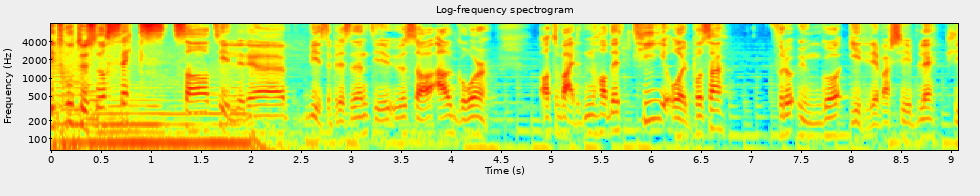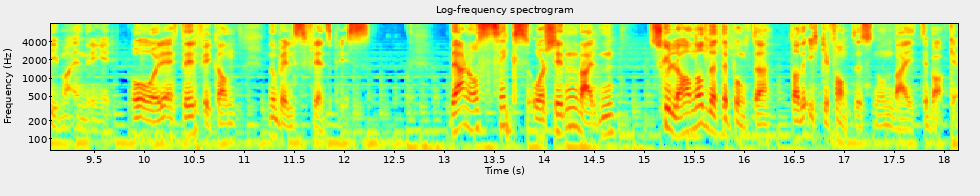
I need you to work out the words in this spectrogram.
I 2006 sa tidligere visepresident i USA Al Gore at verden hadde ti år på seg for å unngå irreversible klimaendringer. Og året etter fikk han Nobels fredspris. Det er nå seks år siden verden skulle ha nådd dette punktet, da det ikke fantes noen vei tilbake.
